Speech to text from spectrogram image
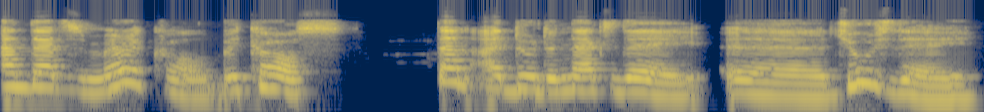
And that's a miracle because then I do the next day, uh, juice day.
